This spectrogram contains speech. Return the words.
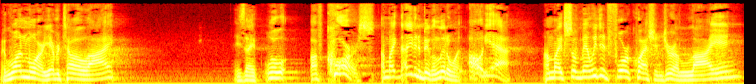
Like, one more. You ever tell a lie? He's like, well, of course. I'm like, not even a big one, little one. Oh, yeah. I'm like, so man, we did four questions. You're a lying,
